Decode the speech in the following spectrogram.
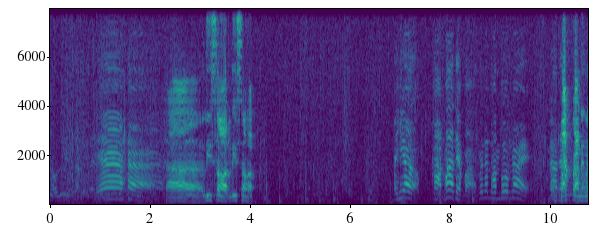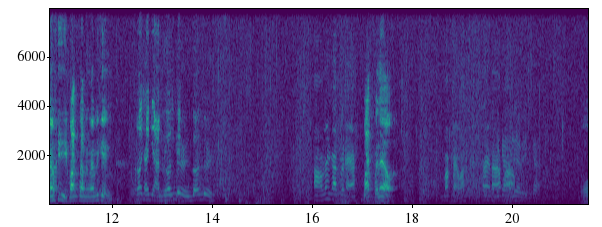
เอาลื่นสัตว์เลยก็ได้เอ้ยอ่ารีสอร์ทรีสอร์ทไอ้เหี้ย ขาดผ้าแถบอะไม่นั้นทำเพิ่มได้ผ้าแถบักแปนหนึ่งแล้วพี่บักแปนหนึ่งแล้วพี่เก่ง ต้องใช้กี่อัน It's พี่เก่ง under, it's under. อ้าวเล่นกันไปไหนอะบักไปแล้ว บักไหนวะใต้พี่น้ำก้าอะเลื่อนไปดิพี่ก้าโอ้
